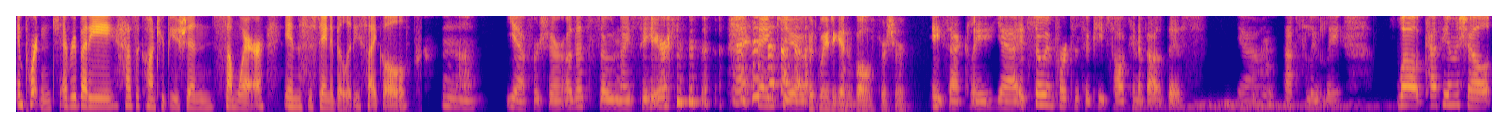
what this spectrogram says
important everybody has a contribution somewhere in the sustainability cycle mm. Yeah, for sure. Oh, that's so nice to hear. Thank you. Good way to get involved for sure. Exactly. Yeah, it's so important to keep talking about this. Yeah, mm-hmm. absolutely. Well, Kathi and Michelle,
